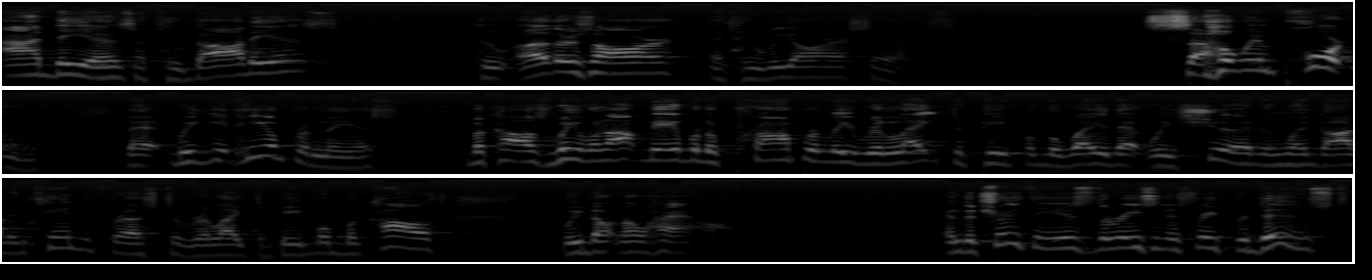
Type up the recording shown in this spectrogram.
ideas of who God is, who others are, and who we are ourselves. So important that we get healed from this because we will not be able to properly relate to people the way that we should and the way God intended for us to relate to people because we don't know how. And the truth is, the reason it's reproduced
